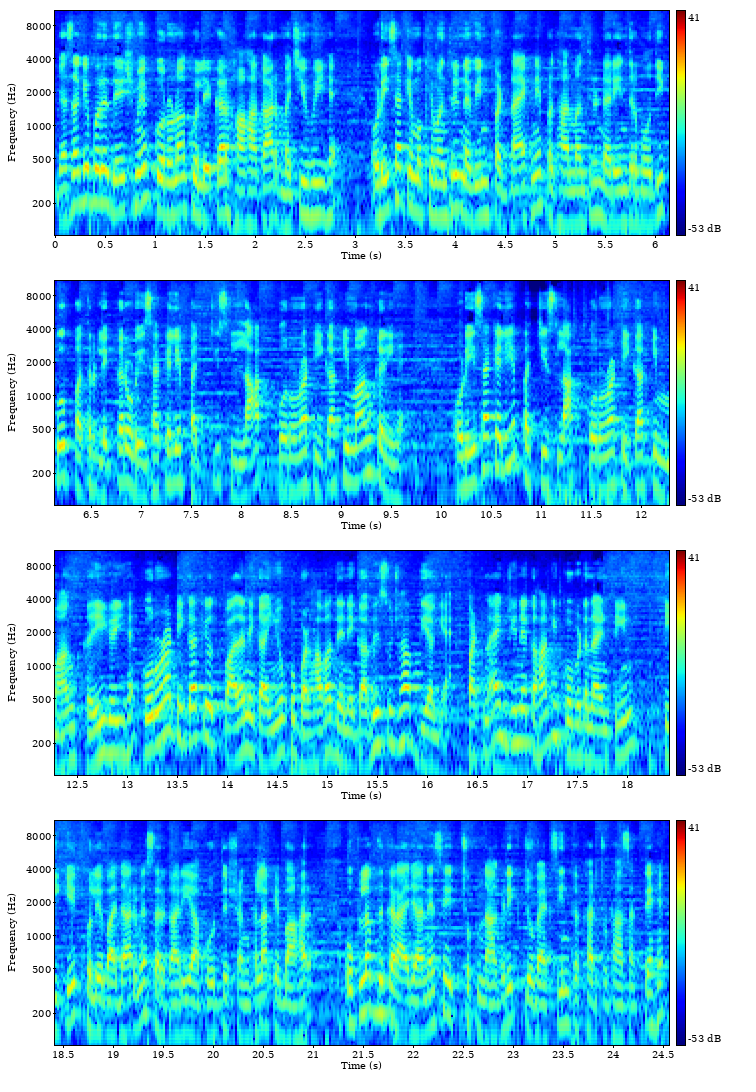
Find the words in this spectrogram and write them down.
जैसा कि पूरे देश में कोरोना को लेकर हाहाकार मची हुई है उड़ीसा के मुख्यमंत्री नवीन पटनायक ने प्रधानमंत्री नरेंद्र मोदी को पत्र लिखकर उड़ीसा के लिए 25 लाख कोरोना टीका की मांग करी है। ओडिशा के लिए 25 लाख कोरोना टीका की मांग करी गई है। कोरोना टीका के उत्पादन इकाइयों को बढ़ावा देने का भी सुझाव दिया गया है। पटनायक जी ने कहा कि कोविड 19 टीके खुले बाज़ार में सरकारी आपूर्ति श्रृंखला के बाहर उपलब्ध कराए जाने से इच्छुक नागरिक जो वैक्सीन का खर्च उठा सकते हैं,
